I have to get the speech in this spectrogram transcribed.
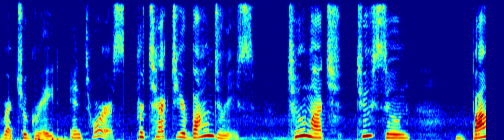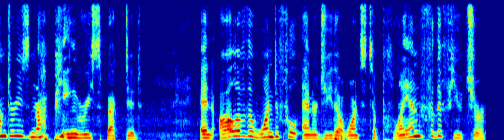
retrograde in Taurus. Protect your boundaries. Too much, too soon, boundaries not being respected, and all of the wonderful energy that wants to plan for the future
